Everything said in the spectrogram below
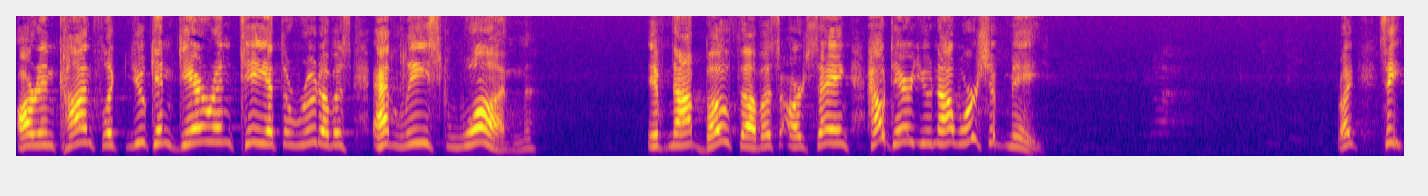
are in conflict, you can guarantee at the root of us at least one, if not both of us, are saying, How dare you not worship me? Right? See,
